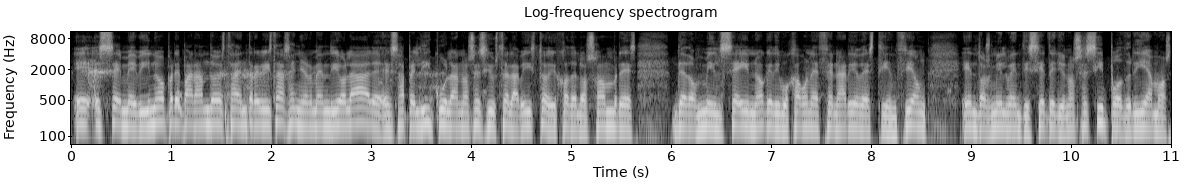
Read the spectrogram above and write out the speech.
eh, se me vino preparando esta entrevista, señor Mendiola, esa película, no sé si usted la ha visto, Hijo de los Hombres, de 2006, ¿no? que dibujaba un escenario de extinción en 2027. Yo no sé si podríamos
